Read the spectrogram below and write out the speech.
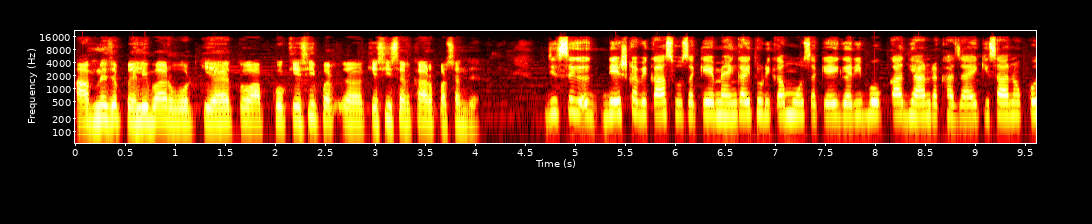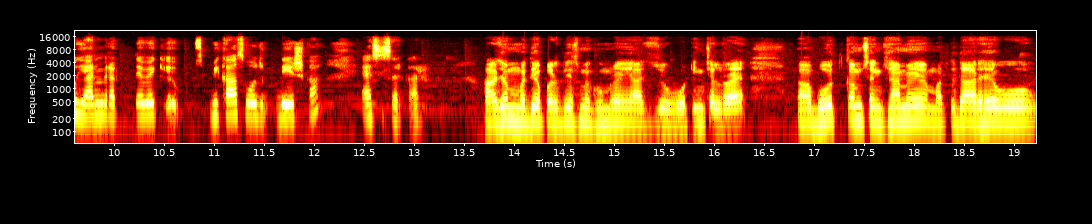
आपने जब पहली बार वोट किया है तो आपको कैसी पर, कैसी सरकार पसंद है? जिससे देश का विकास हो सके महँगाई थोड़ी कम हो सके गरीबों का ध्यान रखा जाए किसानों को ध्यान में रखते हुए विकास हो देश का ऐसी सरकार। आज हम मध्य प्रदेश में घूम रहे हैं आज जो वोटिंग चल रहा है बहुत कम संख्या में मतदार है वो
